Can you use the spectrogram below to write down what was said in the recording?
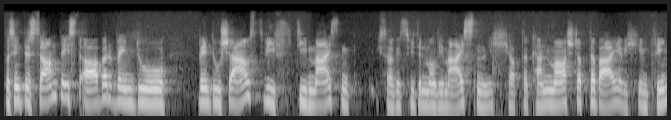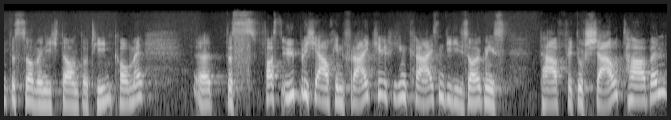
Das Interessante ist aber, wenn du, wenn du schaust, wie die meisten ich sage jetzt wieder mal die meisten, ich habe da keinen Maßstab dabei, aber ich empfinde das so, wenn ich da und dorthin komme. Äh, das fast übliche auch in freikirchlichen Kreisen, die die Säuglingstaufe durchschaut haben,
